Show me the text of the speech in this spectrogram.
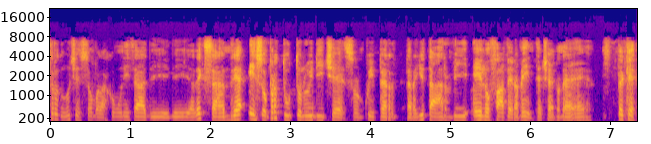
introduce insomma la comunità di, di Alexandria e soprattutto lui dice sono qui per, per aiutarvi e lo fa veramente, cioè non è perché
